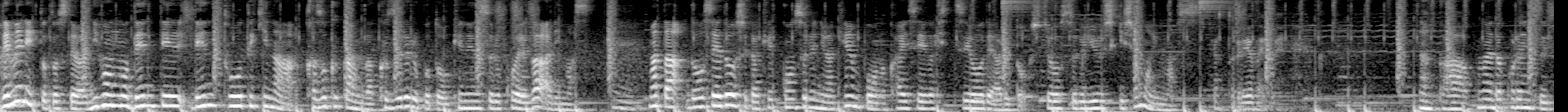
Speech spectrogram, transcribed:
デメリットとしては日本の伝統伝統的な家族観が崩れることを懸念する声があります。また同性同士が結婚するには憲法の改正が必要であると主張する有識者もいます。やったら嫌だよねなんかこの間これについて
